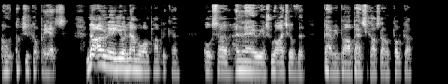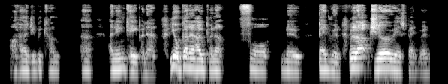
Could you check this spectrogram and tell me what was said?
Oh, oh she's got BS. Not only are you a number one publican, also hilarious writer of the Barry Bar Bouncy Castle podcast, I've heard you become uh, an innkeeper now. You're going to open up four new bedrooms, luxurious bedroom.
